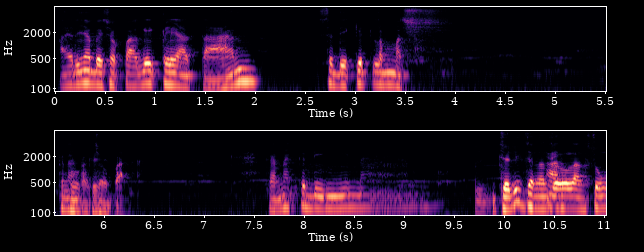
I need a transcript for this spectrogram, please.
Akhirnya besok pagi kelihatan sedikit lemes. Kenapa Oke. coba? Karena kedinginan. Jadi jangan terlalu langsung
